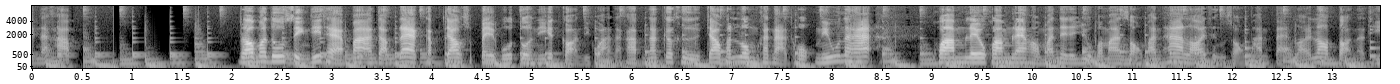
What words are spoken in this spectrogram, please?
ตรนะครับ เรามาดูสิ่งที่แถมมาอันดับแรกกับเจ้าสเปรย์บูทตัวนี้กันก่อนดีกว่านะครับ นั่นก็คือเจ้าพัดลมขนาด 6 นิ้วนะฮะ ความเร็วความแรงของมันเนี่ยจะอยู่ประมาณ 2,500 ถึง 2,800 รอบต่อนาที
